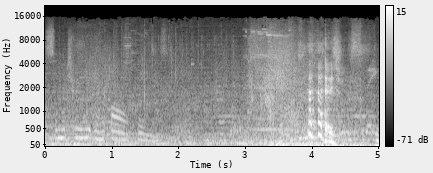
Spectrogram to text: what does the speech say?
Symmetry in all things. Hey, Been slain.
